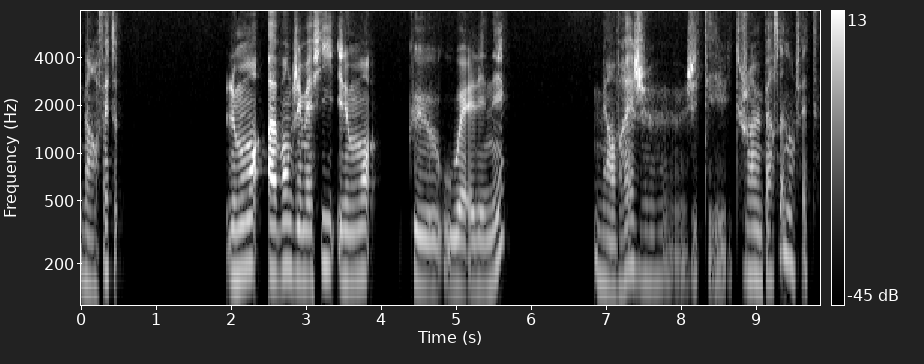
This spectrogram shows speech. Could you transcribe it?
ben en fait, le moment avant que j'ai ma fille et le moment où elle est née, mais en vrai, j'étais toujours la même personne en fait.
